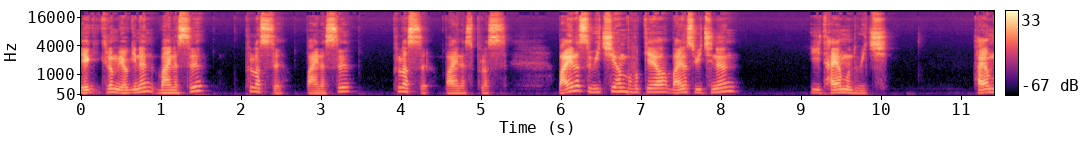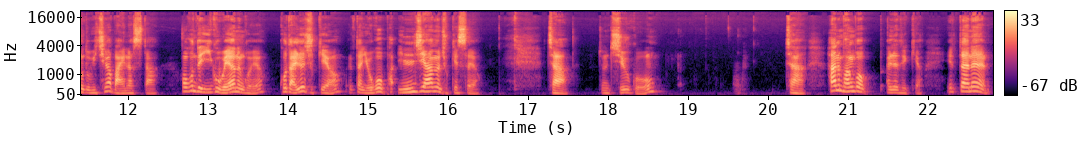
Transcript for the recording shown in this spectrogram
얘, 그럼 여기는 마이너스 플러스 마이너스 플러스 마이너스 플러스 마이너스 위치 한번 볼게요. 마이너스 위치는 이 다이아몬드 위치. 다이아몬드 위치가 마이너스다. 어, 근데 이거 왜 하는 거예요? 곧 알려줄게요. 일단 요거 바- 인지하면 좋겠어요. 자, 좀 지우고. 자, 하는 방법 알려드릴게요. 일단은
